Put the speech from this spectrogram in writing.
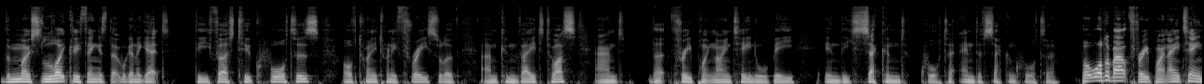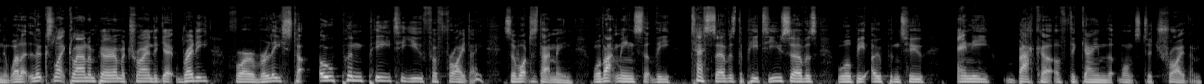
the most likely thing is that we're going to get the first two quarters of 2023 sort of um, conveyed to us, and that 3.19 will be in the second quarter, end of second quarter. But what about 3.18? Well, it looks like Cloud Imperium are trying to get ready for a release to open PTU for Friday. So, what does that mean? Well, that means that the test servers, the PTU servers, will be open to any backer of the game that wants to try them.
